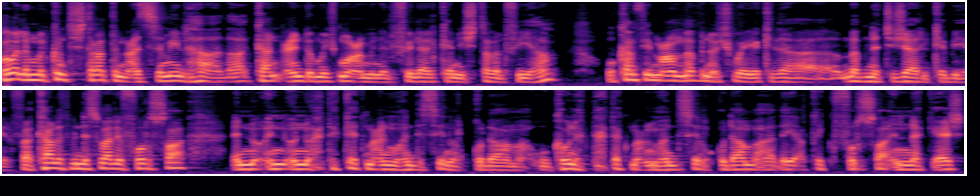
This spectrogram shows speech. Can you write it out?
هو لما كنت اشتغلت مع الزميل هذا كان عنده مجموعة من الفلل كان يشتغل فيها وكان في معه مبنى شوية كذا مبنى تجاري كبير فكانت بالنسبة لي فرصة إنه إنه إنه احتكيت مع المهندسين القدامى وكونك تحتك مع المهندسين القدامى هذا يعطيك فرصة إنك إيش؟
